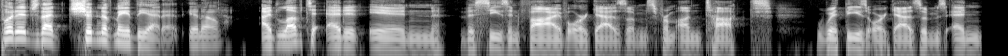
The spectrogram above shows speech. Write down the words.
footage that shouldn't have made the edit, you know. I'd love to edit in the season five orgasms from Untucked with these orgasms. And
